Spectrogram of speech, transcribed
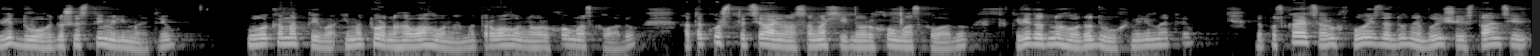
від 2 до 6 мм, у локомотива і моторного вагона моторвагонного рухомого складу, а також спеціального самохідного рухомого складу від 1 до 2 мм, допускається рух поїзда до найближчої станції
